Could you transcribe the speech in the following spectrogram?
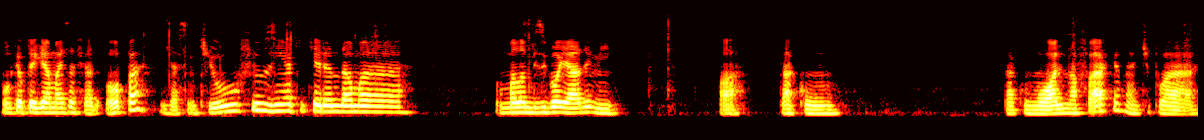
bom que eu peguei a mais afiada. Opa, já senti o fiozinho aqui querendo dar uma, uma lambisgoiada em mim. Ó, tá com tá com óleo na faca, né? Tipo a,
